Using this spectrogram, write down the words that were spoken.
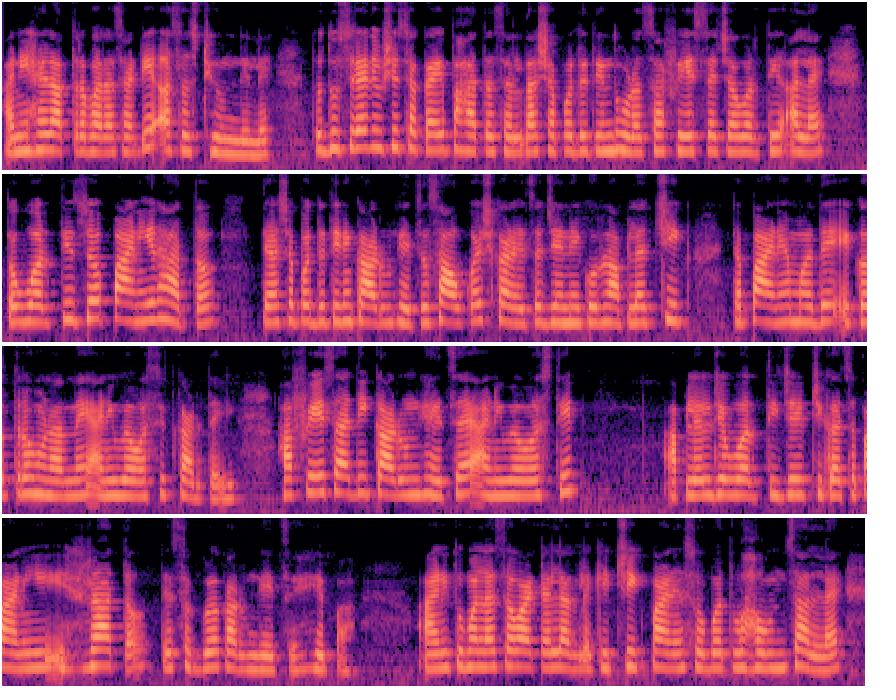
आणि हे रात्रभरासाठी असंच ठेवून दिले तर दुसऱ्या दिवशी सकाळी पाहत असेल तर अशा पद्धतीने थोडासा फेस त्याच्यावरती आला आहे तर वरती जो पाणी राहतं ते अशा पद्धतीने काढून घ्यायचं सावकाश काढायचं जेणेकरून आपला चीक त्या पाण्यामध्ये एकत्र होणार नाही आणि व्यवस्थित काढता येईल. हा फेस आधी काढून घ्यायचा आहे आणि व्यवस्थित आपल्याला जे वरती जे चिकाचं पाणी राहतं ते सगळं काढून घ्यायचं आहे हे पहा. आणि तुम्हाला असं वाटायला लागलं की चीक पाण्यासोबत वाहून चालला आहे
